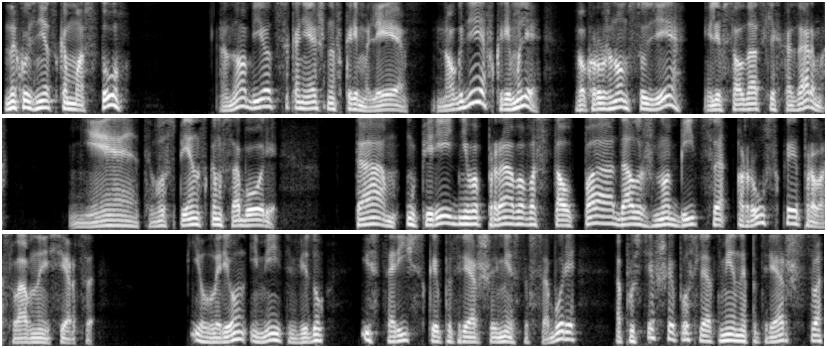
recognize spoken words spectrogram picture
На Кузнецком мосту?» «Оно бьется, конечно, в Кремле. Но где в Кремле? В окружном суде или в солдатских казармах?» «Нет, в Успенском соборе». Там, у переднего правого столпа, должно биться русское православное сердце. Илларион имеет в виду историческое патриаршее место в соборе, опустевшее после отмены патриаршества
